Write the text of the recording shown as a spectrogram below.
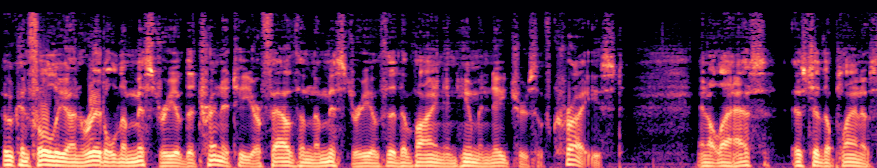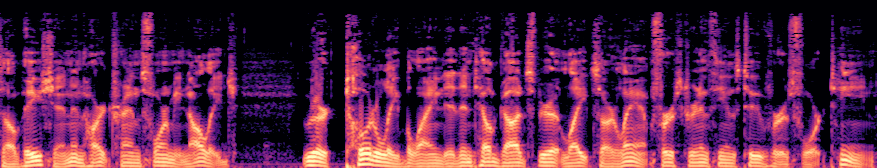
Who can fully unriddle the mystery of the Trinity or fathom the mystery of the divine and human natures of Christ? And alas, as to the plan of salvation and heart transforming knowledge, we are totally blinded until God's Spirit lights our lamp. 1 Corinthians 2 verse 14.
